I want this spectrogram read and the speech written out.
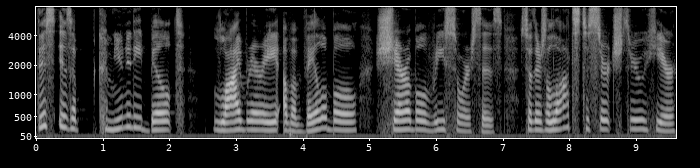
This is a community built library of available shareable resources. So there's lots to search through here,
